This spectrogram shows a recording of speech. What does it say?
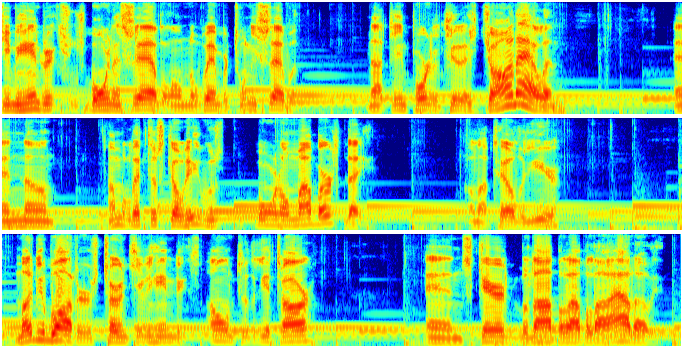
Jimi Hendrix was born in Seattle on November 27, 1942, as John Allen. And um, I'm going to let this go. He was born on my birthday. I'll not tell the year. Muddy Waters turned Jimi Hendrix on to the guitar and scared blah blah blah out of it.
